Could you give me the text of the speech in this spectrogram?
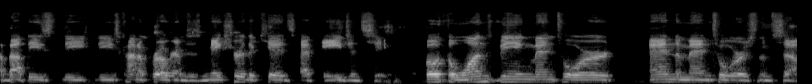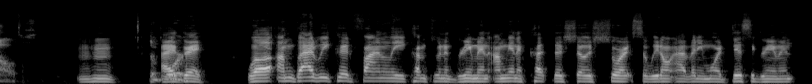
about these the, these kind of programs is make sure the kids have agency, both the ones being mentored and the mentors themselves. hmm I agree. Well, I'm glad we could finally come to an agreement. I'm going to cut the show short so we don't have any more disagreement.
